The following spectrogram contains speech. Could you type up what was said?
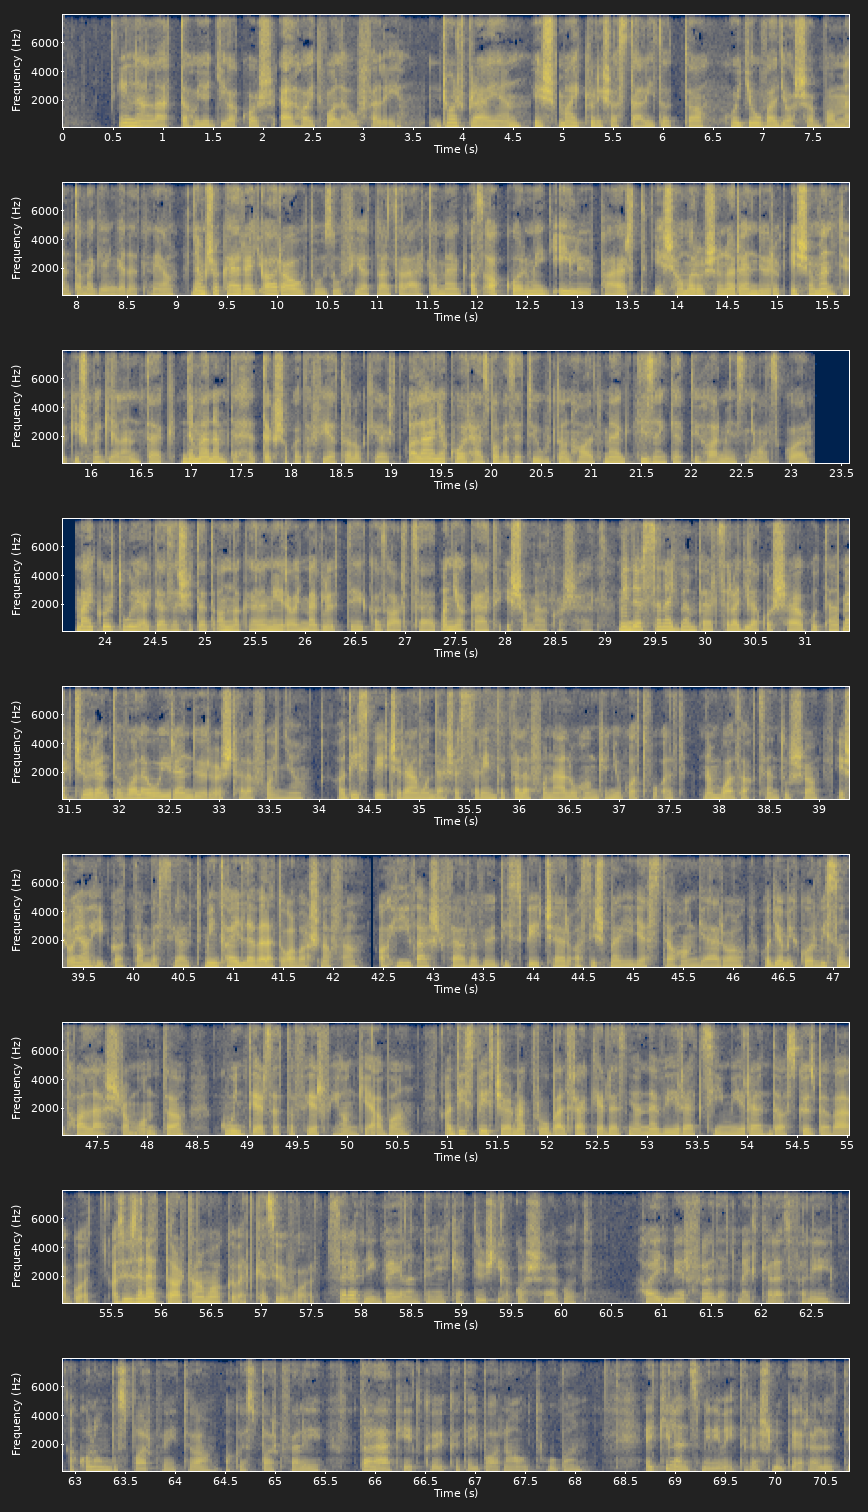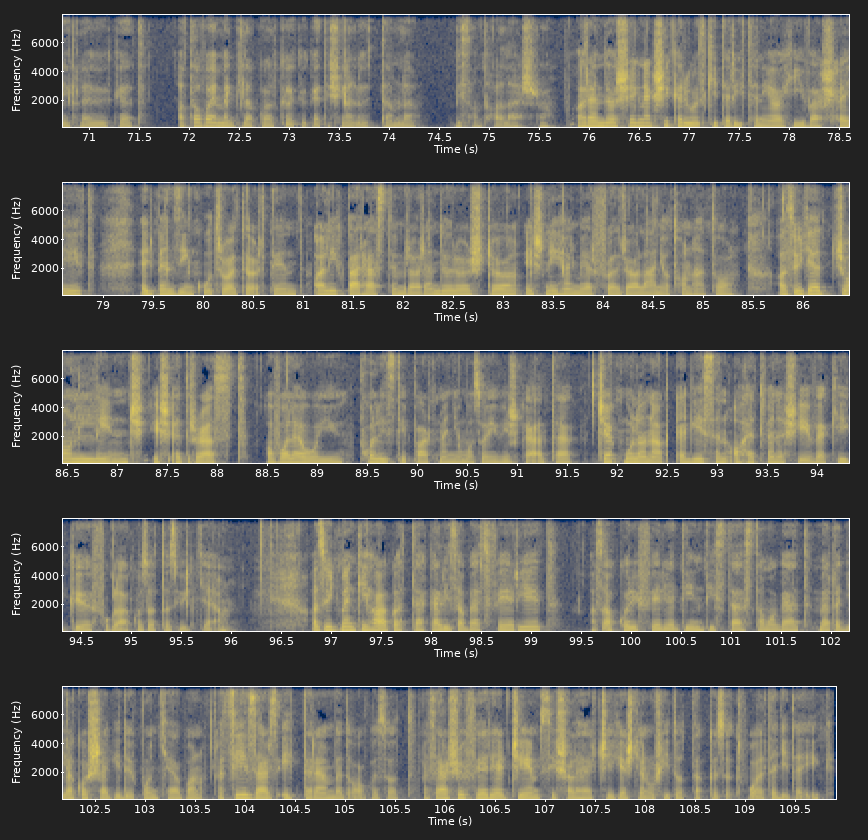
Innen látta, hogy a gyilkos elhajt Valeo felé. George Bryan és Michael is azt állította, hogy jóval gyorsabban ment a megengedetnél. Nem sokára egy arra autózó fiatal találta meg az akkor még élő párt, és hamarosan a rendőrök és a mentők is megjelentek, de már nem tehettek sokat a fiatalokért. A lány a kórházba vezető úton halt meg 12.38-kor. Michael túlélte az esetet annak ellenére, hogy meglőtték az arcát, a nyakát és a melkasát. Mindössze 40 perccel a gyilkosságok után megcsörrent a valeói rendőrös telefonja. A diszpécser elmondása szerint a telefonáló hangja nyugodt volt, nem volt akcentusa, és olyan higgadtan beszélt, mintha egy levelet olvasna fel. A hívást felvevő diszpécser azt is megjegyezte a hangjáról, hogy amikor viszont hallásra mondta, gúnyt érzett a férfi hangjában. A diszpécser megpróbált rákérdezni a nevére, címére, de az közbevágott. Az üzenet tartalma a következő volt. Szeretnék bejelenteni egy kettős gyilkosságot. Ha egy mérföldet megy kelet felé, a Columbus Parkway-től a közpark felé, talál két kölyköt egy barna autóban. Egy 9 mm-es lugerrel lőtték le őket. A tavaly meggyilkolt kölyköket is én lőttem le viszont hallásra. A rendőrségnek sikerült kideríteni a hívás helyét, egy benzinkútról történt, alig pár háztömbre a rendőröstől és néhány mérföldre a lány otthonától. Az ügyet John Lynch és Ed Rust, a Valeói Police Department nyomozói vizsgálták. Jack Mullanak egészen a 70-es évekig foglalkozott az ügyjel. Az ügyben kihallgatták Elizabeth férjét, az akkori férje Dean tisztázta magát, mert a gyilkosság időpontjában a Caesars étterembe dolgozott. Az első férje James is a lehetséges gyanúsítottak között volt egy ideig.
